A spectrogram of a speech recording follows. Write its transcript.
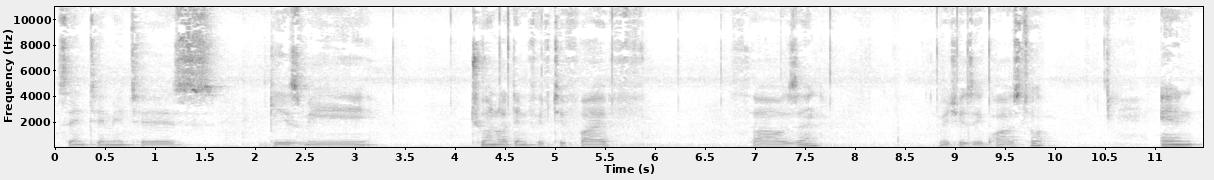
centimeters gives me 255,000 which is equals to and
